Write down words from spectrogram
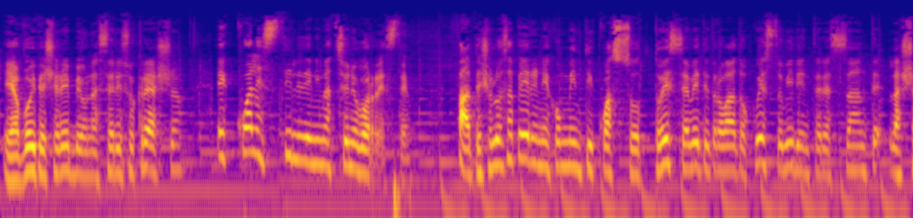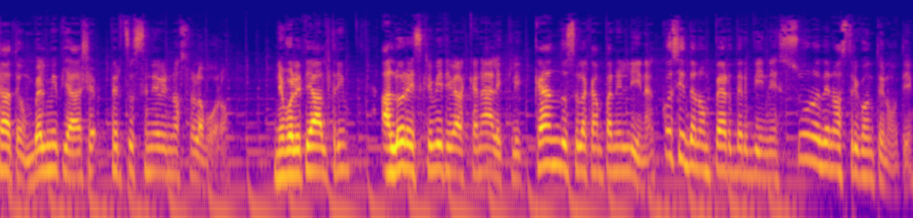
E a voi piacerebbe una serie su Crash? E quale stile di animazione vorreste? Fatecelo sapere nei commenti qua sotto e se avete trovato questo video interessante lasciate un bel mi piace per sostenere il nostro lavoro. Ne volete altri? Allora iscrivetevi al canale cliccando sulla campanellina così da non perdervi nessuno dei nostri contenuti.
